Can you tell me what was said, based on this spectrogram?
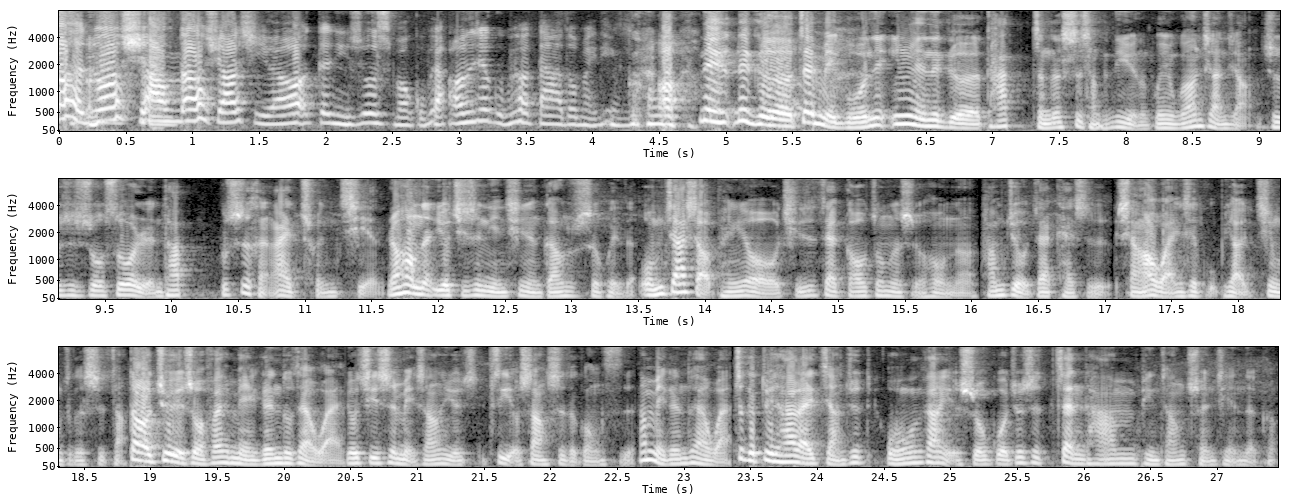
有很多小道消息，然后跟你说什么股票，然后那些股票大家都没听过。哦，那那个在美国，那因为那个它整个市场跟地缘的关系，我刚刚讲讲，就是说所有人他不是很爱存钱。然后呢，尤其是年轻人刚入社会的，我们家小朋友其实，在高中的时候呢，他们就有在开始想要玩一些股票，进入这个市场。到了就业的时候，发现每个人都在玩，尤其是美商有自己有上市的公司，那每个人都在玩。这个对他来讲，就我们刚刚也说过，就是占他们平常存钱的可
